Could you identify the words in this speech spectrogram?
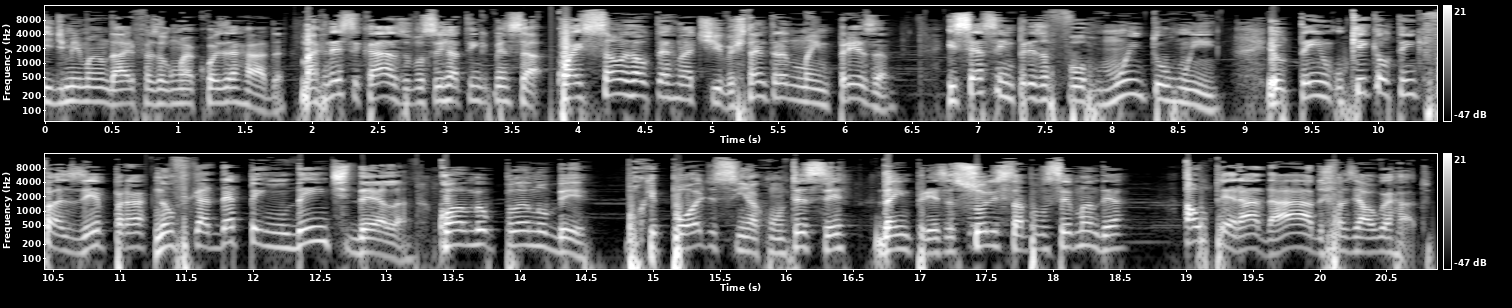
e de me mandar fazer alguma coisa errada. Mas nesse caso, você já tem que pensar quais são as alternativas. Está entrando numa empresa e se essa empresa for muito ruim, eu tenho, o que, que eu tenho que fazer para não ficar dependente dela? Qual é o meu plano B? Porque pode sim acontecer da empresa solicitar para você mandar alterar dados, fazer algo errado.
